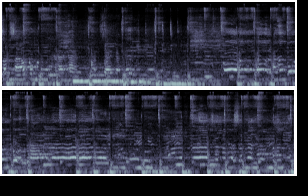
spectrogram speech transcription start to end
สาวสาวๆตรงนี้นะฮะชวนซอยกันเด้อโอ้โอ้ลาโอนโกตาฉันมาสารคามบางโต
